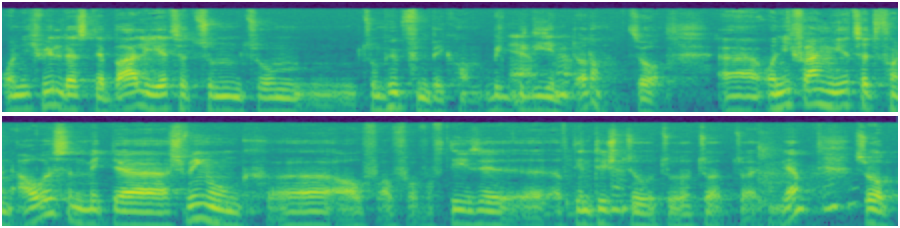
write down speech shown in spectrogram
und ich will, dass der Ball jetzt zum, zum, zum Hüpfen bekommt, beginnt, ja. oder? So. Äh, und ich fange jetzt von außen mit der Schwingung äh, auf, auf, auf, diese, äh, auf den Tisch zu, zu, zu erzeugen. Ja? Mhm. So,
